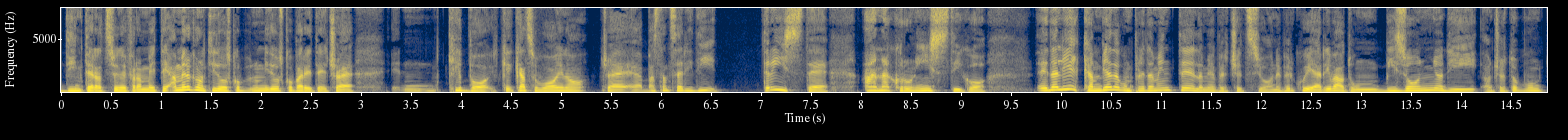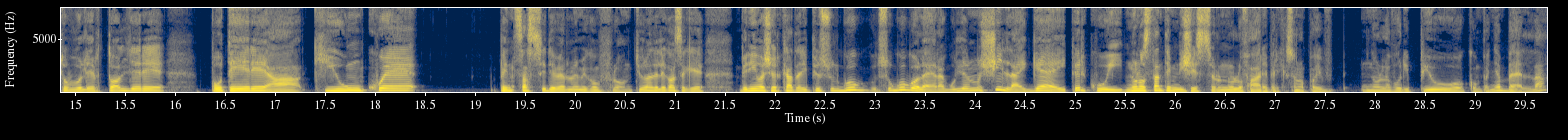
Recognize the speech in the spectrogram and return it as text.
di interazione fra me e te, a meno che non, devo scop- non mi devo scopare te, cioè che, vuoi, che cazzo vuoi, no? Cioè è abbastanza ridì, triste, anacronistico. E da lì è cambiata completamente la mia percezione, per cui è arrivato un bisogno di a un certo punto voler togliere potere a chiunque pensasse di averlo nei miei confronti. Una delle cose che veniva cercata di più Google, su Google era Guglielmo Scilla è gay, per cui nonostante mi dicessero non lo fare perché sennò poi non lavori più o compagnia bella,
